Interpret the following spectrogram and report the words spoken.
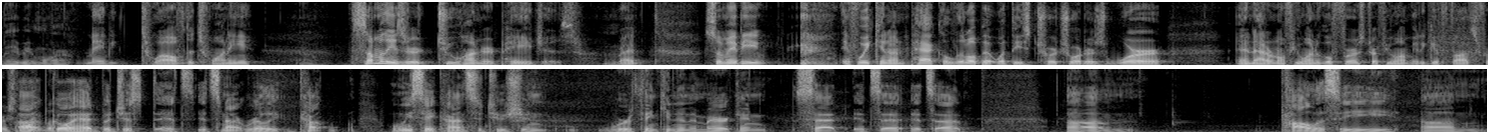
maybe more. Maybe 12 to 20. Yeah. Some of these are 200 pages, mm-hmm. right? So maybe if we can unpack a little bit what these church orders were, and I don't know if you want to go first or if you want me to give thoughts first. Uh, go ahead, but just it's it's not really when we say Constitution, we're thinking an American set. It's a it's a um, policy um,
